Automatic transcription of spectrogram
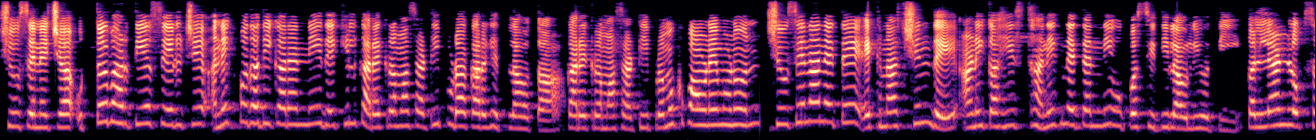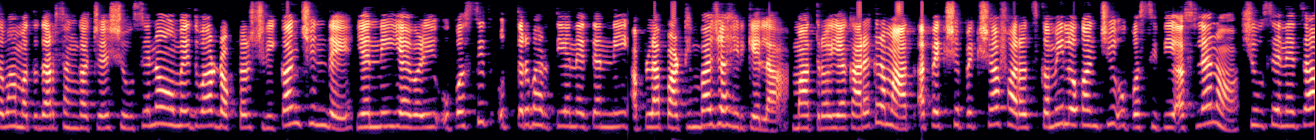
शिवसेनेच्या उत्तर भारतीय सेलचे अनेक पदाधिकाऱ्यांनी देखील कार्यक्रमासाठी पुढाकार घेतला होता. कार्यक्रमासाठी प्रमुख पाहुणे म्हणून शिवसेना नेते एकनाथ शिंदे आणि काही स्थानिक नेत्यांनी उपस्थिती लावली होती. कल्याण लोकसभा मतदारसंघाचे शिवसेना उमेदवार डॉक्टर श्रीकांत शिंदे यांनी यावेळी उपस्थित उत्तर भारतीय नेत्यांनी आपला पाठिंबा जाहीर केला. मात्र या कार्यक्रमात अपेक्षेपेक्षा फारच कमी लोकांची उपस्थिती असल्यानं शिवसेनेचा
